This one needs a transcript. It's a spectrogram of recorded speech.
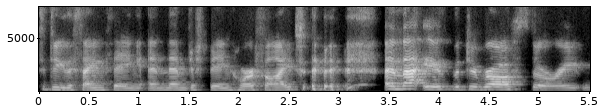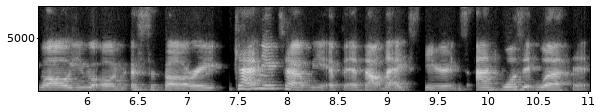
to do the same thing and them just being horrified. and that is the giraffe story while you were on a safari. Can you tell me a bit about that experience and was it worth it?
